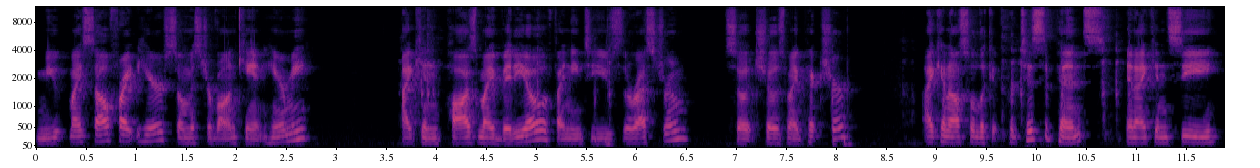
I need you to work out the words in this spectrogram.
mute myself right here so Mr. Vaughn can't hear me. I can pause my video if I need to use the restroom so it shows my picture. I can also look at participants and I can see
